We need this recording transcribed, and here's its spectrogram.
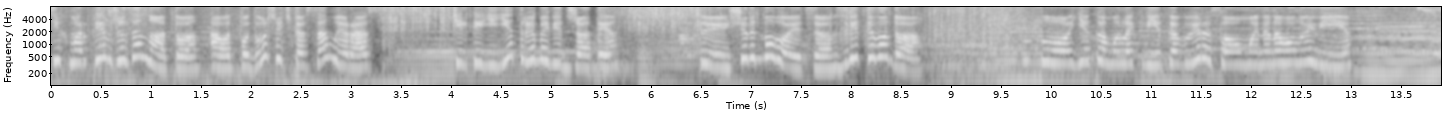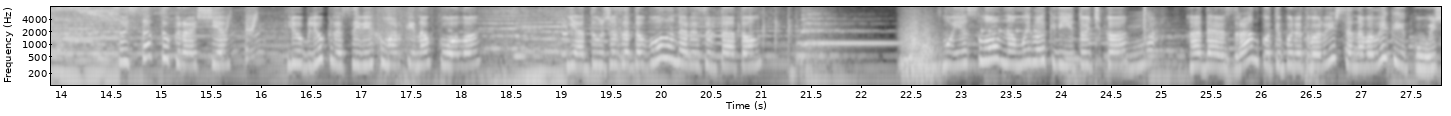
ці хмарки вже занадто, а от подушечка в самий раз. Тільки її треба віджати. Ти, що відбувається? Звідки вода? О, яка мила квітка виросла у мене на голові. Ось так то краще. Люблю красиві хмарки навколо. Я дуже задоволена результатом. Моя словна мила квіточка. Гадаю, зранку ти перетворишся на великий кущ.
